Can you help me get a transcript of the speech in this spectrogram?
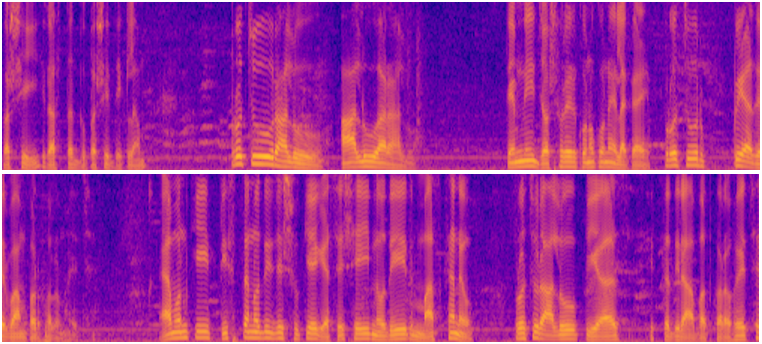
পাশেই, রাস্তার দুপাশেই দেখলাম প্রচুর আলু আলু আর আলু। তেমনি যশোরের কোনো কোনো এলাকায় প্রচুর পেঁয়াজের বাম্পার ফলন হয়েছে। এমনকি তিস্তা নদী যে শুকিয়ে গেছে, সেই নদীর মাঝখানেও প্রচুর আলু, পেঁয়াজ ইত্যাদির আবাদ করা হয়েছে।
